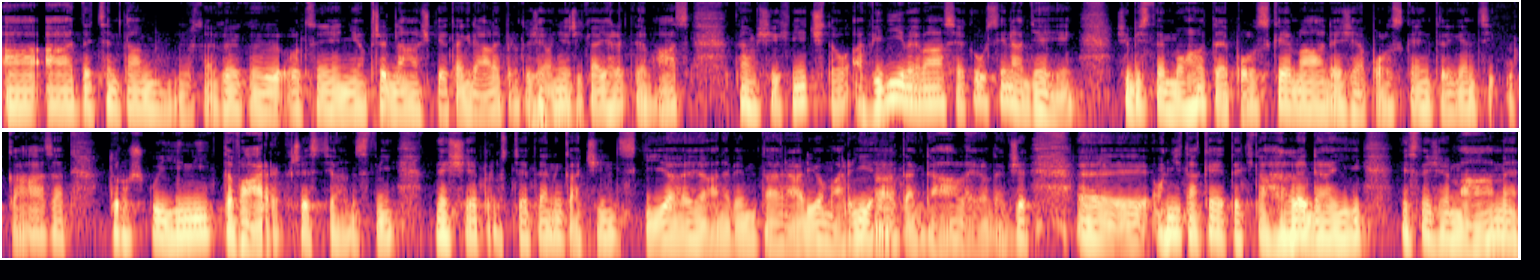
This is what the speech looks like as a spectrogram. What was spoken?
a, a teď jsem tam ocenění a přednášky a tak dále, protože oni říkají, hledajte, vás tam všichni čtou a vidí ve vás jakousi naději, že byste mohl té polské mládeži a polské inteligenci ukázat trošku jiný tvar křesťanství, než je prostě ten kačínský a já nevím, ta Radio Maria a tak dále. Jo. Takže eh, oni také teďka hledají, jestliže máme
